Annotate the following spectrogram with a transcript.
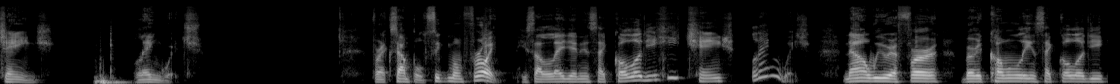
change language. For example, Sigmund Freud, he's a legend in psychology. He changed language. Now we refer very commonly in psychology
